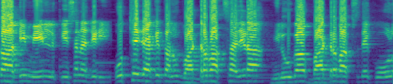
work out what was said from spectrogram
ਤੁਹਾਡੀ ਮੇਨ ਲੋਕੇਸ਼ਨ ਹੈ ਜਿਹੜੀ, ਉੱਥੇ ਜਾ ਕੇ ਤੁਹਾਨੂੰ ਬਾਰਡਰ ਬਾਕਸ ਆ ਜਿਹੜਾ ਮਿਲੂਗਾ। ਬਾਰਡਰ ਬਾਕਸ ਦੇ ਕੋਲ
